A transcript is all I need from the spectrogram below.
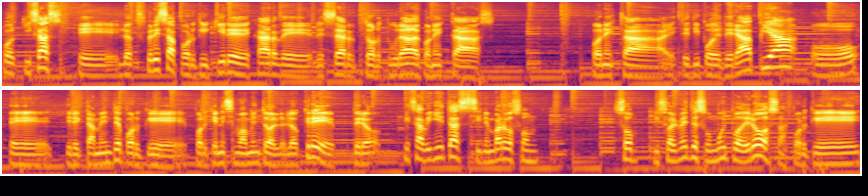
pues quizás eh, lo expresa porque quiere dejar de, ser torturada con estas con esta, este tipo de terapia o eh, directamente porque, porque en ese momento lo, cree. Pero esas viñetas, sin embargo, son, son visualmente son muy poderosas porque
